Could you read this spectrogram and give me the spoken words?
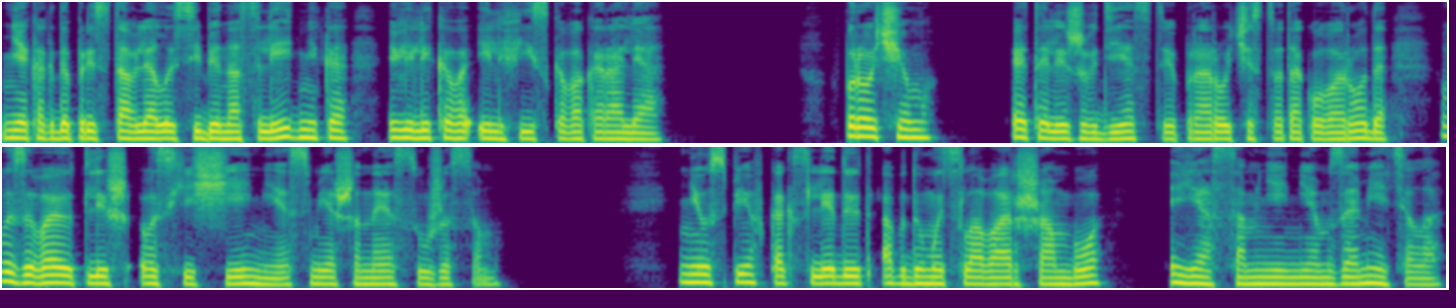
некогда представляла себе наследника великого эльфийского короля. Впрочем, это лишь в детстве пророчества такого рода вызывают лишь восхищение, смешанное с ужасом. Не успев как следует обдумать слова Аршамбо, я с сомнением заметила.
